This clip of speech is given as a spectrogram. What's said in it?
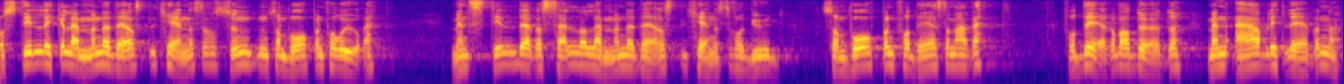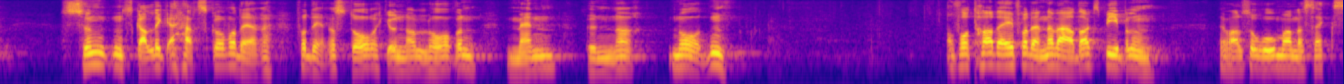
Og still ikke lemmene deres til tjeneste for synden som våpen for urett. Men still dere selv og lemmene deres til tjeneste for Gud, som våpen for det som er rett. For dere var døde, men er blitt levende. Synden skal ikke herske over dere, for dere står ikke under loven, men under nåden. Og For å ta det fra denne hverdagsbibelen Det var altså Romerne 6,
